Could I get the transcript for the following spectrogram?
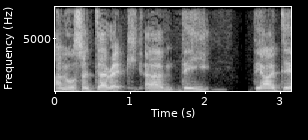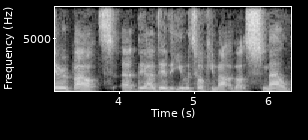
And also Derek, um, the the idea about uh, the idea that you were talking about about smell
